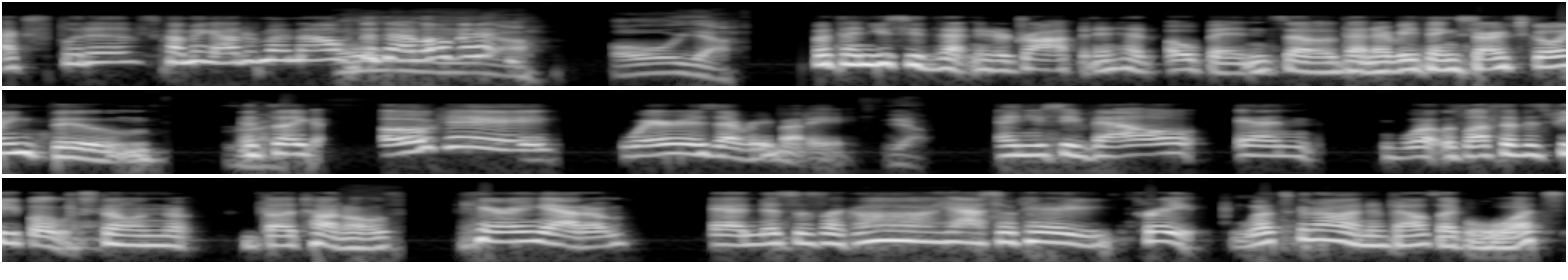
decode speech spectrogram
expletives coming out of my mouth oh, at that moment. Yeah. Oh yeah. But then you see the detonator drop and it had opened. So then everything starts going boom. Right. It's like, okay, where is everybody? And you see Val and what was left of his people still in the, the tunnels carrying Adam. And Nyssa's like, oh, yes, okay, great, let's get on. And Val's like, what's,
